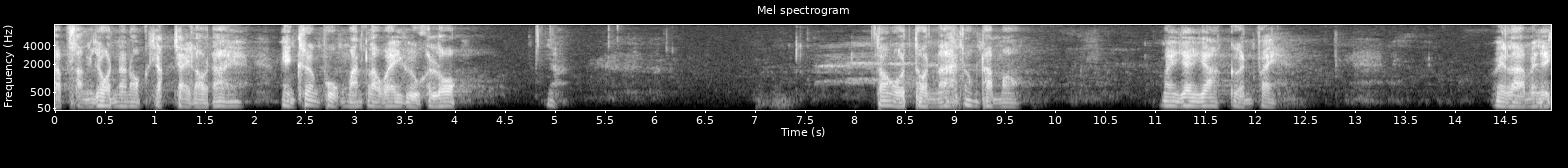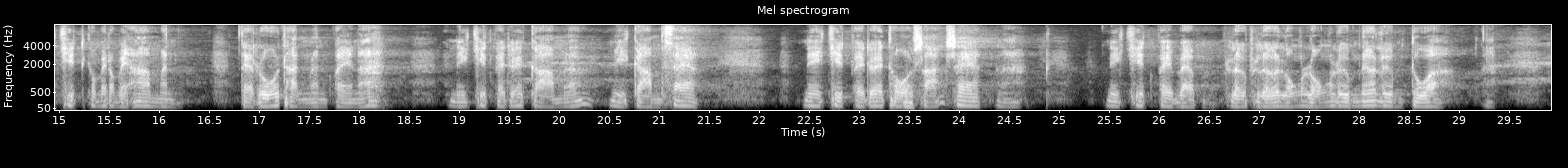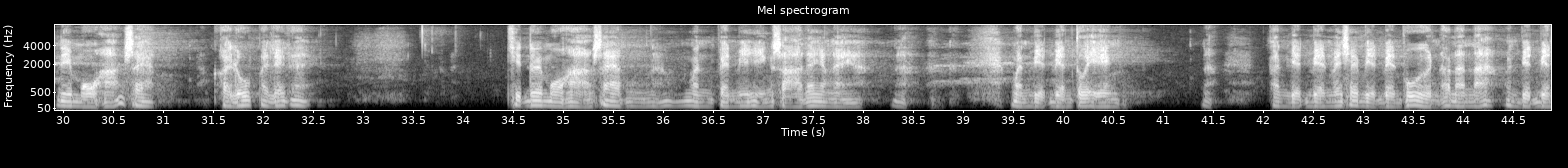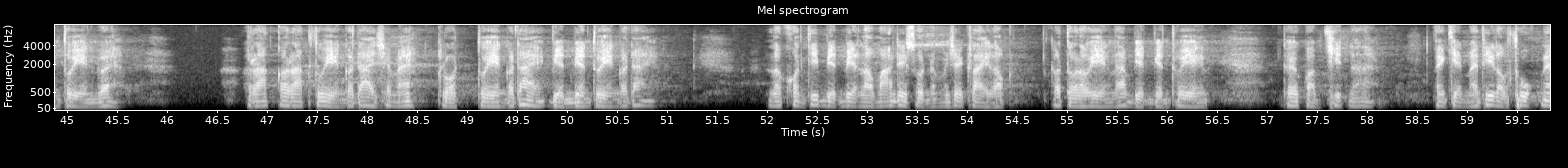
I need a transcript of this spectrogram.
ดับสังโยชน์นั้นออกจากใจเราได้ เป็นเครื่องผูกมัดเราไว้อยู่กับโลก ต้องอดทนนะ ต้องทำเอาไม่ยยากเกินไป เวลามันจะคิดก็ไม่ต้องไปห้ามมัน แต่รู้ทันมันไปนะนนี้คิดไปด้วยกามแล้ว มีกามแทรก นี่คิดไปด้วยโทสะแทรกนะ นี่คิดไปแบบเผลอเผลอหลงหลลืมเนื้อลืมตัว นี่โมหะแทรกคอยรู้ไปเรื่อยๆคิดด้วยโมหะแทรกนะมันเป็นวิหิงสาได้ยังไงนะมันเบียดเบียนตัวเองนะการเบียดเบียนไม่ใช่เบียดเบียนผู้อื่นเท่านั้นนะมันเบียดเบียนตัวเองด้วย รักก็รักตัวเองก็ได้ใช่ไหมโกรธตัวเองก็ได้ เบียดเบียนตัวเองก็ได้ แล้วคนที่เบียดเบียนเรามากที่สุดนะไม่ใช่ใครหรอกก็ตัวเราเองนะเบียดเบียนตัวเอง ด้วยความคิดนั่นแหละ สังเกตไหมที่เราทุกข์นั่น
